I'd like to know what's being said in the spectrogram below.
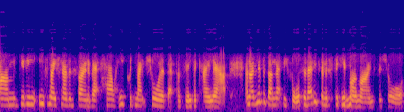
um, giving information over the phone about how he could make sure that that placenta came out. And I've never done that before, so that is going to stick in my mind for sure.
